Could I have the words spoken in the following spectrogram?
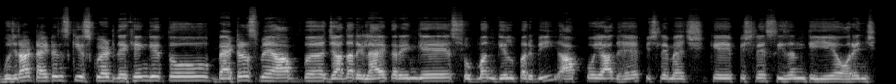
गुजरात टाइटंस की स्क्वाड देखेंगे तो बैटर्स में आप ज़्यादा रिलाय करेंगे। शुभमन गिल पर भी आपको याद है, पिछले मैच के, पिछले सीज़न के ये ऑरेंज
